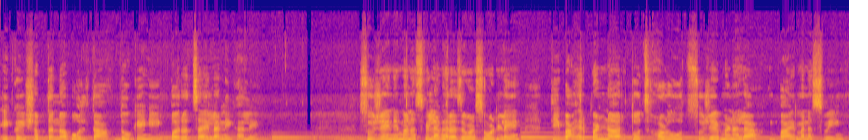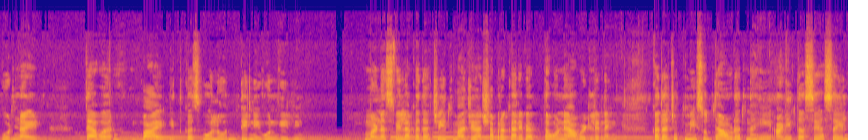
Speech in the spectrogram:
एकही शब्द न बोलता दोघेही परत जायला निघाले. सुजयने मनस्वीला घराजवळ सोडले. ती बाहेर पडणार तोच हळूच सुजय म्हणाला बाय मनस्वी गुड नाईट त्यावर बाय इतकंच बोलून ती निघून गेली. मनस्वीला कदाचित माझे अशा प्रकारे व्यक्त होणे आवडले नाही. कदाचित मी सुद्धा आवडत नाही आणि तसे असेल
